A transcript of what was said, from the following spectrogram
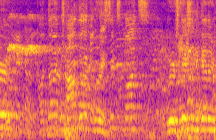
I've known Chamba for six months. We were stationed together in.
